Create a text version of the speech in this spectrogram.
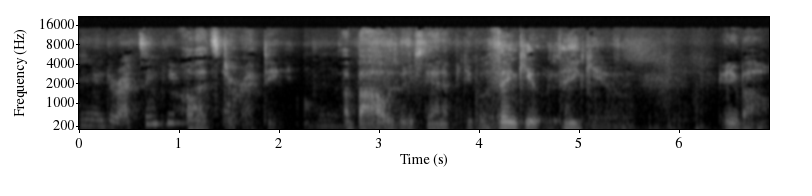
You mean directing people? Oh, that's directing. A bow is when you stand up and you go, thank you, thank you. Can you bow?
